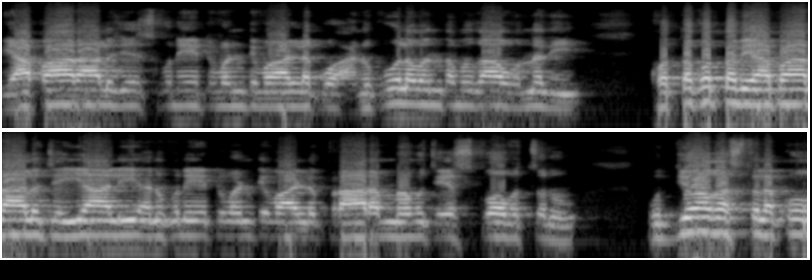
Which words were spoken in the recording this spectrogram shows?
వ్యాపారాలు చేసుకునేటువంటి వాళ్ళకు అనుకూలవంతముగా ఉన్నది. కొత్త కొత్త వ్యాపారాలు చెయ్యాలి అనుకునేటువంటి వాళ్ళు ప్రారంభము చేసుకోవచ్చును. ఉద్యోగస్తులకు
